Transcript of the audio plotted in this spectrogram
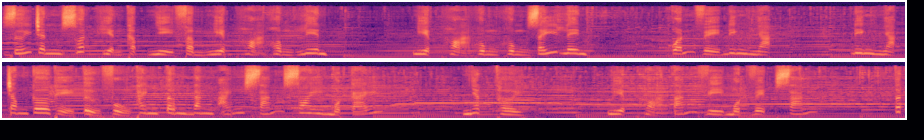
Dưới chân xuất hiện thập nhị phẩm nghiệp hỏa hồng liên. Nghiệp hỏa hùng hùng giấy lên. Quấn về đinh nhạc. Đinh nhạc trong cơ thể tử phủ thanh tâm đăng ánh sáng xoay một cái. Nhất thời, Nghiệp hỏa tán vì một vệt sáng. Tất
